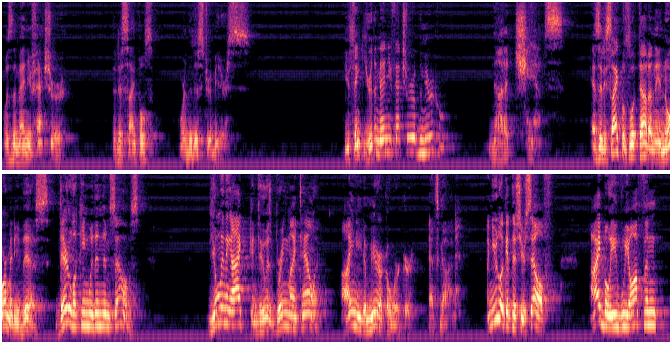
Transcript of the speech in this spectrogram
was the manufacturer, the disciples were the distributors. You think you're the manufacturer of the miracle? Not a chance. As the disciples looked out on the enormity of this, they're looking within themselves. The only thing I can do is bring my talent. I need a miracle worker. That's God. When you look at this yourself, I believe we often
